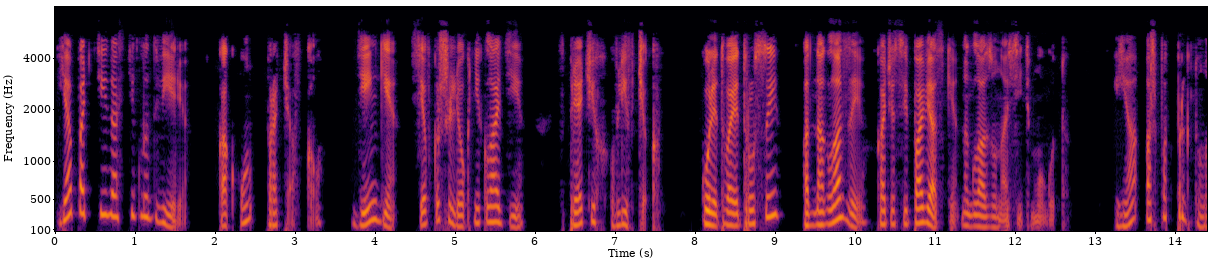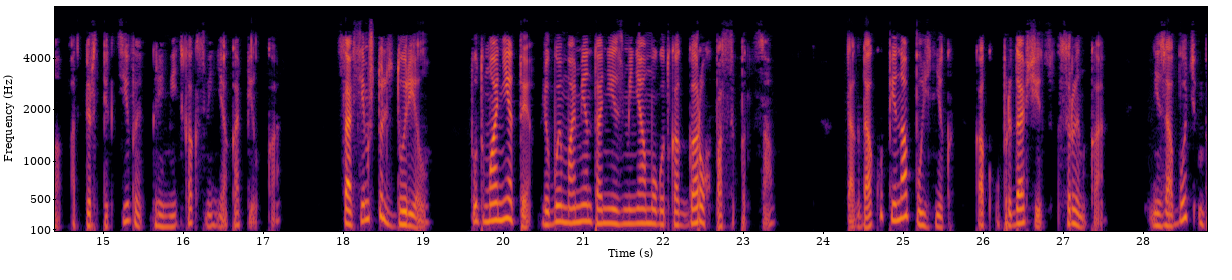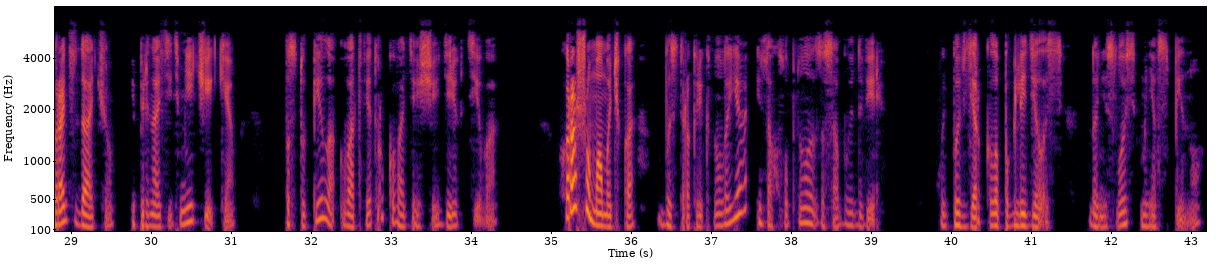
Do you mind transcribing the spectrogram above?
Я почти достигла двери, как он прочавкал. Деньги все в кошелек не клади, спрячь их в лифчик. Коли твои трусы одноглазые в качестве повязки на глазу носить могут. Я аж подпрыгнула от перспективы греметь, как свинья-копилка. Совсем, что ли, сдурел? Тут монеты, в любой момент они из меня могут как горох посыпаться. Тогда купи напузник, как у продавщиц с рынка. Не забудь брать сдачу и приносить мне чеки, Поступила в ответ руководящая директива. «Хорошо, мамочка!» – быстро крикнула я и захлопнула за собой дверь. Хоть бы в зеркало погляделась, донеслось мне в спину.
